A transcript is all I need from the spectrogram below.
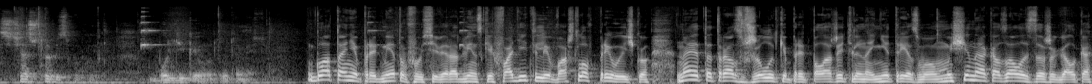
Сейчас что беспокоит? Боль дикая вот в этом месте. Глотание предметов у северодвинских водителей вошло в привычку. На этот раз в желудке предположительно нетрезвого мужчины оказалась зажигалка.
